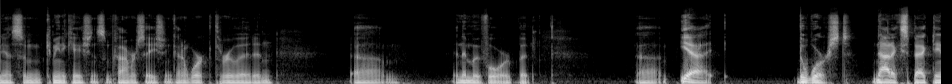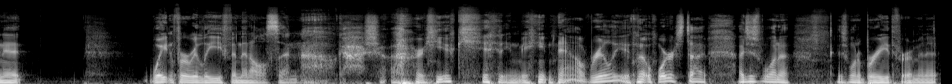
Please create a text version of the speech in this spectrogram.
know, some communication, some conversation, kind of work through it, and um, and then move forward. But uh, yeah, the worst. Not expecting it, waiting for relief, and then all of a sudden, oh gosh, are you kidding me? Now, really, the worst time. I just want to, I just want to breathe for a minute.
